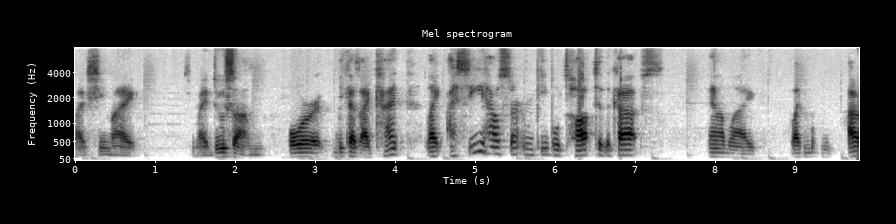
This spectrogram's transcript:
like she might she might do something, or because I kind like I see how certain people talk to the cops, and I'm like, like I,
